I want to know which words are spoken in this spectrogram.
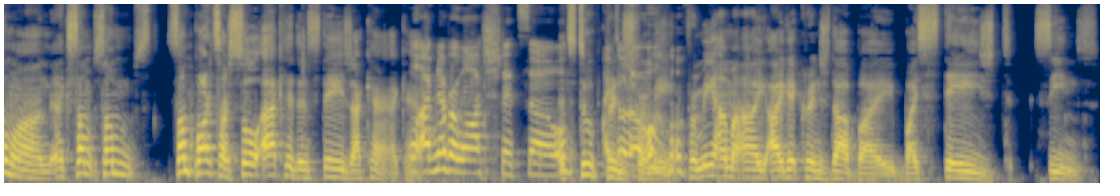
come on. Like some some some parts are so acted and staged. I can't. I can't. Well, I've never watched it, so It's too I don't cringe for me. know. For me, I'm I, I get cringed up by by staged scenes.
